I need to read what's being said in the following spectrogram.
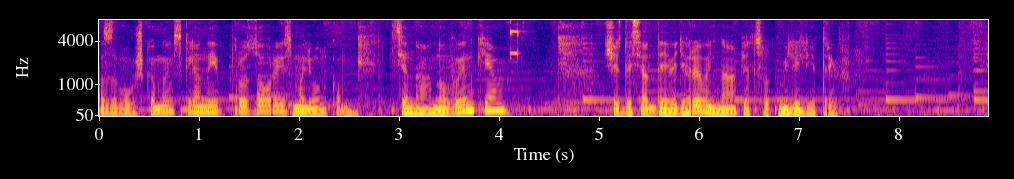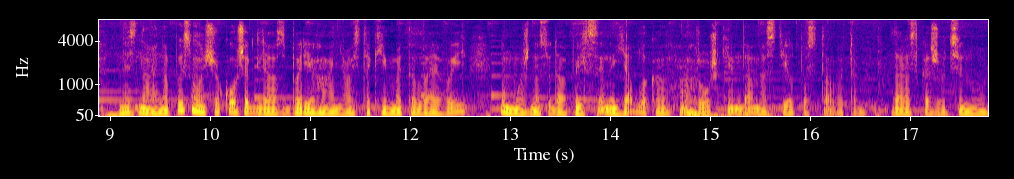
з вушками скляний прозорий з малюнком. Ціна новинки 69 гривень на 500 мл. Не знаю, написано, що кошик для зберігання ось такий металевий. Ну, можна сюди апельсини, яблука, грушки да, на стіл поставити. Зараз скажу ціну.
